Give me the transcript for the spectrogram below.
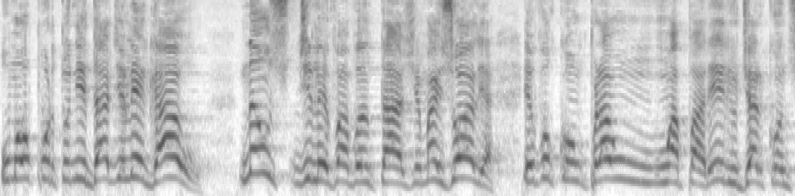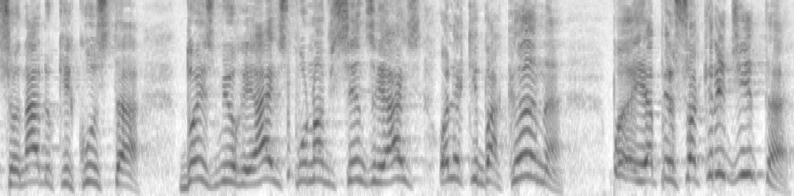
uma oportunidade legal. Não de levar vantagem, mas olha, eu vou comprar um, um aparelho de ar-condicionado que custa dois mil reais por 900 reais. Olha que bacana. E a pessoa acredita.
